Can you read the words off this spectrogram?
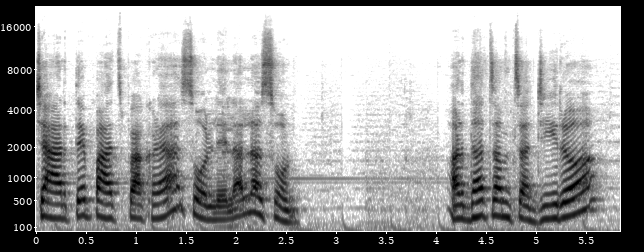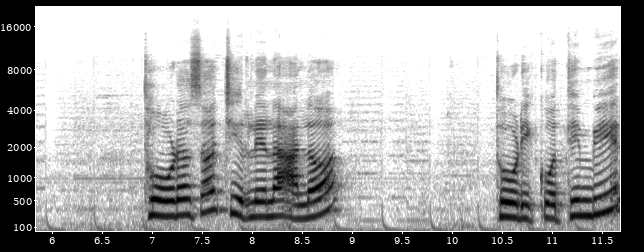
चार ते पाच पाकळ्या सोललेला लसूण. अर्धा चमचा जिरं थोडंसं चिरलेलं आलं थोडी कोथिंबीर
